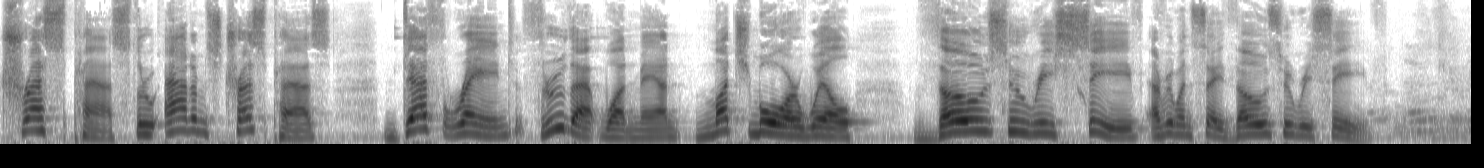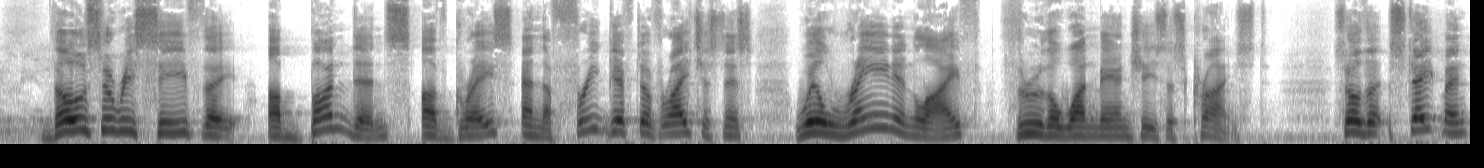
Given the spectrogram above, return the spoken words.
trespass, through Adam's trespass, death reigned through that one man, much more will those who receive, everyone say, those who receive, those who receive the abundance of grace and the free gift of righteousness will reign in life through the one man, Jesus Christ. So the statement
